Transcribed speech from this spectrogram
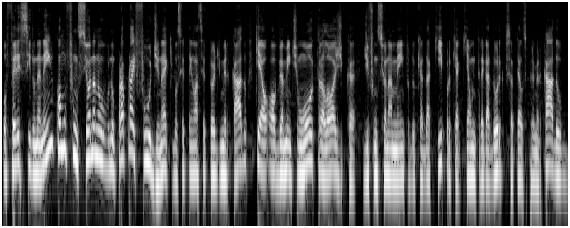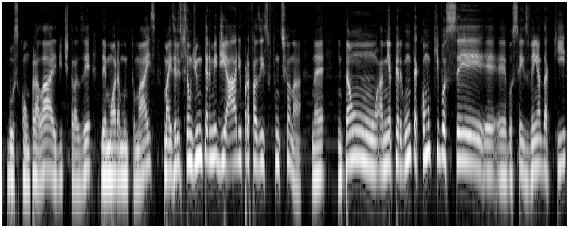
oferecido, né? Nem como funciona no, no próprio iFood, né? Que você tem lá setor de mercado, que é obviamente uma outra lógica de funcionamento do que a daqui, porque aqui é um entregador que precisa até o supermercado, busca comprar lá, e te trazer, demora muito mais, mas eles precisam de um intermediário para fazer isso funcionar, né? Então, a minha pergunta é como que você, é, é, vocês veem a daqui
